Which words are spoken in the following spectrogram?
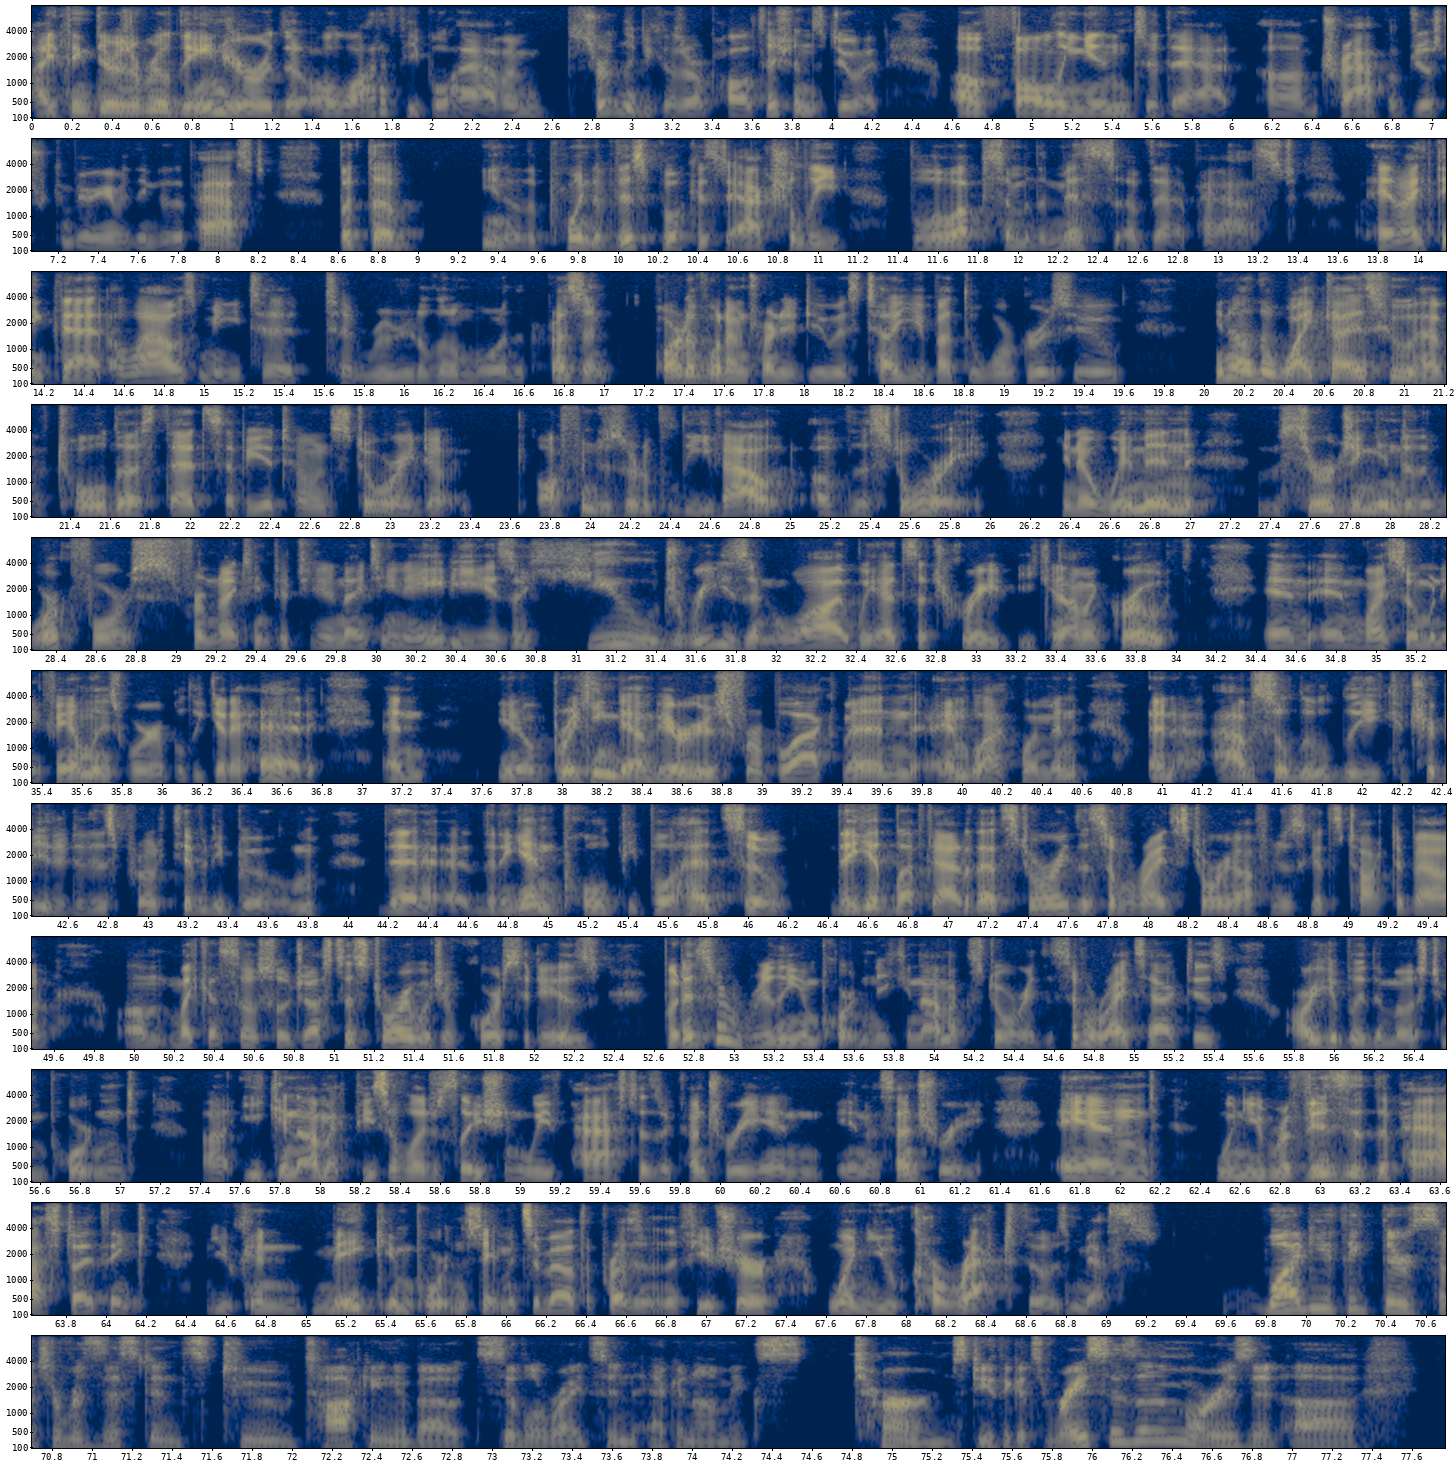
I think there's a real danger that a lot of people have, and certainly because our politicians do it, of falling into that um, trap of just comparing everything to the past. But the you know the point of this book is to actually blow up some of the myths of that past, and I think that allows me to to root it a little more in the present. Part of what I'm trying to do is tell you about the workers who you know the white guys who have told us that sepia tone story don't often just sort of leave out of the story. You know, women surging into the workforce from 1950 to 1980 is a huge reason why we had such great economic growth and and why so many families were able to get ahead. And you know, breaking down barriers for black men and black women, and absolutely contributed to this productivity boom that uh, that again pulled people ahead. So they get left out of that story. The civil rights story often just gets talked about um, like a social justice story, which of course it is, but it's a really important economic story. The Civil Rights Act is arguably the most important uh, economic piece of legislation we've passed as a country in in a century, and when you revisit the past, I think you can make important statements about the present and the future when you correct those myths. Why do you think there's such a resistance to talking about civil rights in economics terms? Do you think it's racism or is it uh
